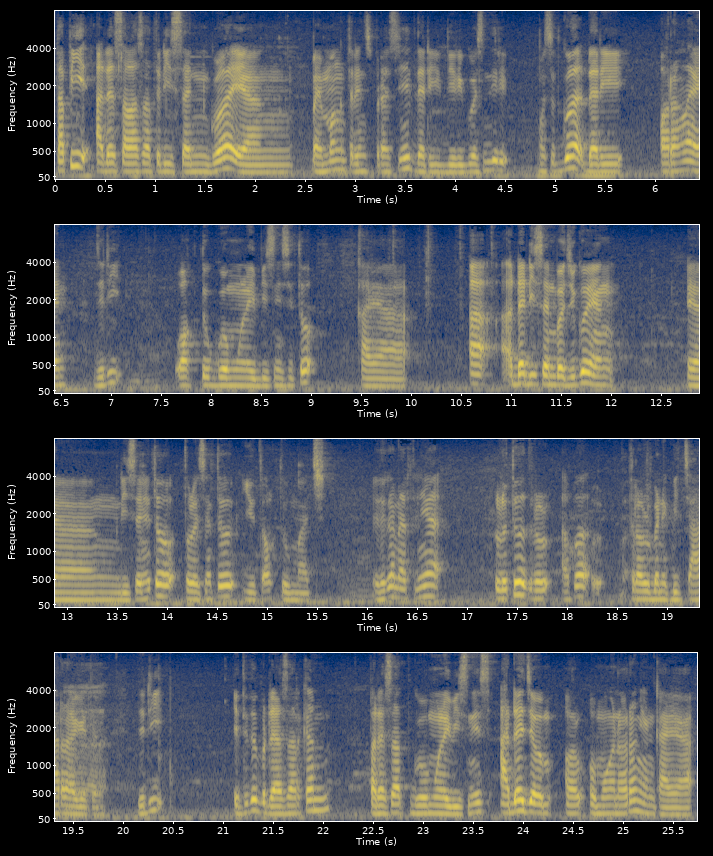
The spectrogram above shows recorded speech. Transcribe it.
Tapi ada salah satu desain gua yang memang terinspirasinya dari diri gue sendiri. Maksud gua dari orang lain. Jadi waktu gue mulai bisnis itu kayak ah, ada desain baju gue yang yang desainnya tuh tulisnya tuh you talk too much. Itu kan artinya lu tuh terlalu apa terlalu banyak bicara gitu. Jadi itu tuh berdasarkan pada saat gue mulai bisnis ada aja om- omongan orang yang kayak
